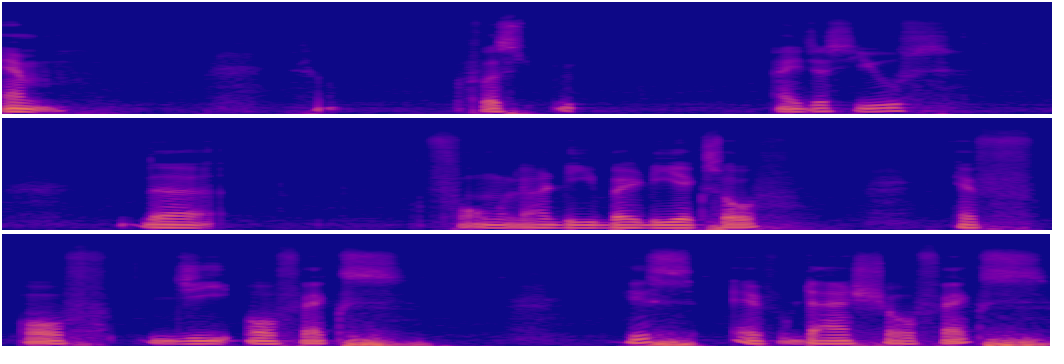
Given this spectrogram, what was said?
m. So first I just use the formula d by dx of f of g of x is f dash of x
